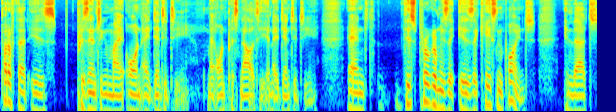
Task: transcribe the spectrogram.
part of that is presenting my own identity, my own personality and identity, and this program is a, is a case in point, in that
